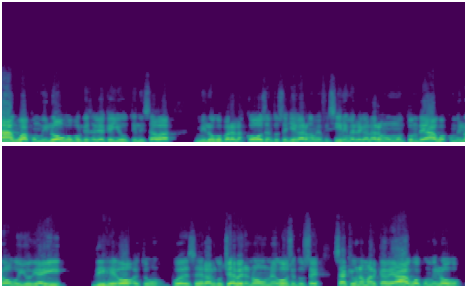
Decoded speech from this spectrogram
agua con mi logo porque sabía que yo utilizaba mi logo para las cosas. Entonces llegaron a mi oficina y me regalaron un montón de aguas con mi logo y yo de ahí dije, oh, esto puede ser algo chévere, ¿no? Un negocio. Entonces saqué una marca de agua con mi logo,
